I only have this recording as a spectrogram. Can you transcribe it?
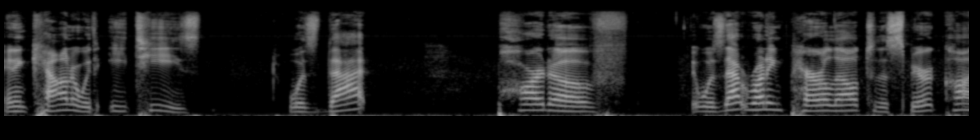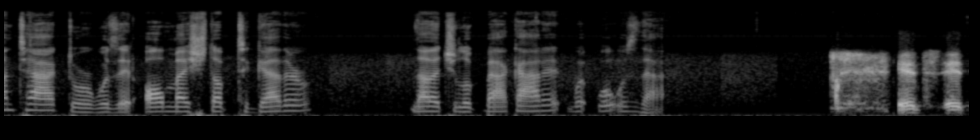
an encounter with ETs. Was that part of? Was that running parallel to the spirit contact, or was it all meshed up together? Now that you look back at it, what what was that? it's it.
